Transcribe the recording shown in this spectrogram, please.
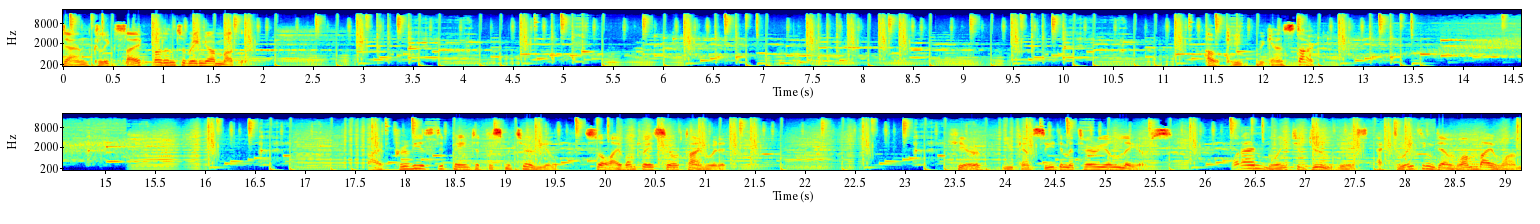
Then click Select button to bring your model. Okay, we can start. I've previously painted this material, so I won't waste your time with it. Here, you can see the material layers. What I'm going to do is activating them one by one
